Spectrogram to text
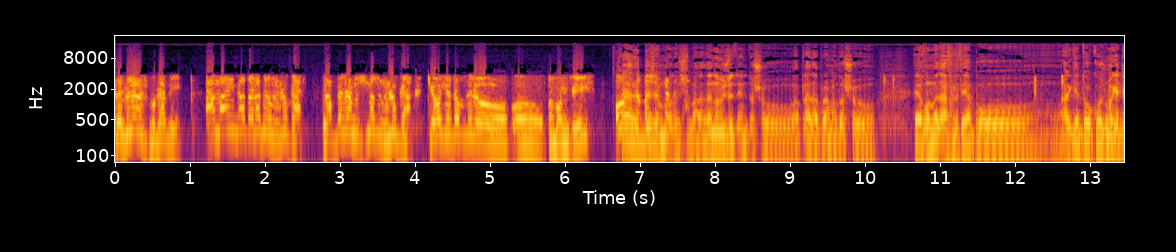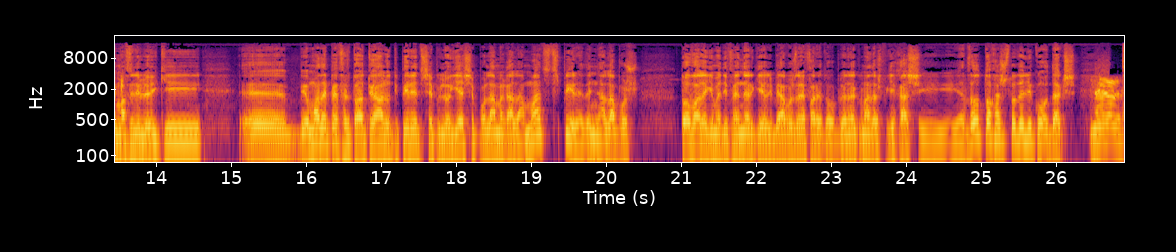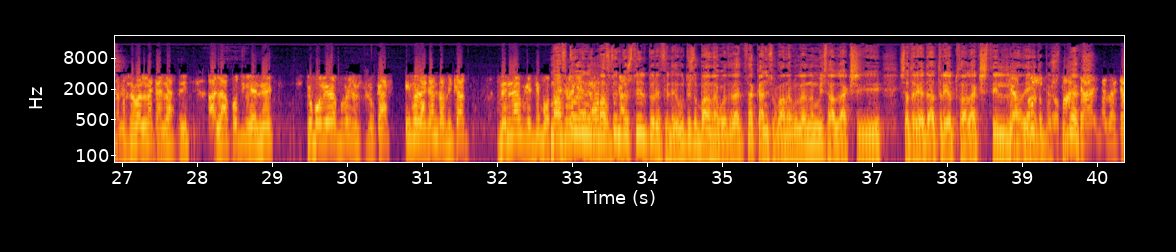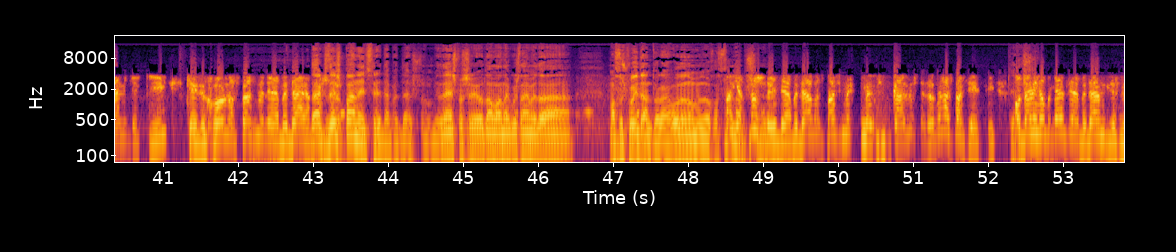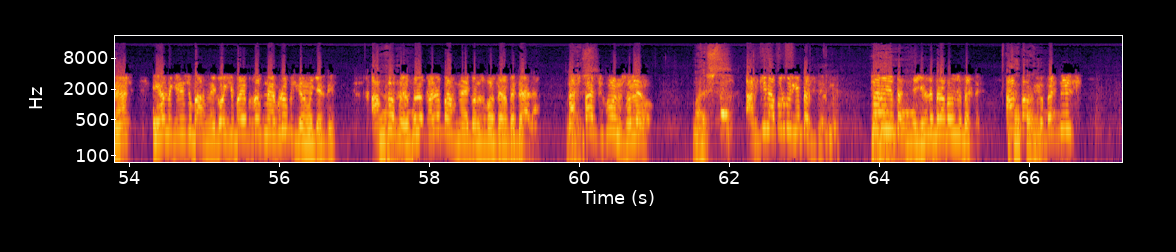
Ρε φίλε να σου πω κάτι. Άμα είναι όταν έπαιρνε ο Λούκα, να παίζαμε το σήμα του Λούκα και όχι αυτό που θέλει ο, ο, ο προπονητής, όχι, Ε, να δεν πάει παίζαμε στο μόνο το σύστημα. Δεν νομίζω ότι είναι τόσο απλά τα πράγματα όσο έχουν μεταφερθεί από αρκετό κόσμο. Γιατί με αυτή τη λογική ε, η ομάδα υπέφερε. Τώρα το άλλο ότι πήρε τις επιλογές σε πολλά μεγάλα μάτς, τις πήρε. Δεν είναι. Αλλά όπως το έβαλε και με τη Φενέρ και ο Ολυμπιακός ρέφαρε το πλεονέκτημα έδρας που είχε χάσει εδώ, το χάσε στο τελικό. Εντάξει. Ναι, ρε, θα μας έβαλε ένα καλάθι, αλλά από ό,τι λένε, πιο πολύ ώρα που παίζει ο Λούκα, ήθελε να κάνει τα δικά του. Δεν έβγαινε τίποτα. Μα Ήθελε αυτό, να κάνει είναι, μόνο μα τα αυτό είναι το δικά του. στυλ του, ρε φίλε. Ούτε στον Παναγό. Δηλαδή, τι θα κάνει στον Παναγό, δηλαδή νομίζει θα αλλάξει στα 33 του, θα αλλάξει στυλ, Γι' δηλαδή αυτός για το σου πώ. λέω, Μακάρι να τα κάνει και εκεί και του χρόνου να σπάσουμε την 45. Εντάξει, δεν σπάνε έτσι 35 σου νομίζω. Δεν έσπασε όταν ο Παναγό ήταν με, τα... με αυτούς που ήταν τώρα. Εγώ δεν νομίζω να έχω αυτή Μα την γι' αυτό άποψη. σου λέει η 35 θα σπάσει με, με καλούς τελειώ. Δεν θα σπάσει έτσι. Όταν είχαμε κάνει την 35 με Κρυσνά, Είχαμε κερδίσει τον Παναθηναϊκό, είχε πάει πρωτάθλημα Ευρώπης και να μου κερδίσει. Αυτό Yeah. θέλω. Θέλω καλό Παναθηναϊκό να σου πω ένα πεντάρα. Θα σπάσει χρόνος, το λέω. Μάλιστα. Αρκεί να πάρουμε και παίχτε. Πάρουμε και παίχτε. γίνεται, πρέπει να πάρουμε και παίχτε. Αν Θα πάρουμε πάρουμε. και παίχτε,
